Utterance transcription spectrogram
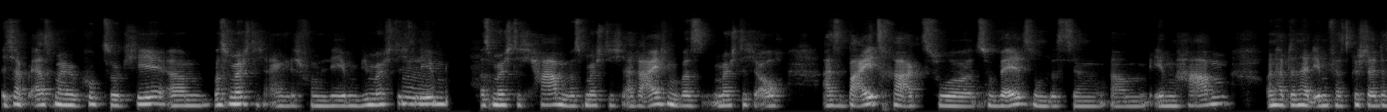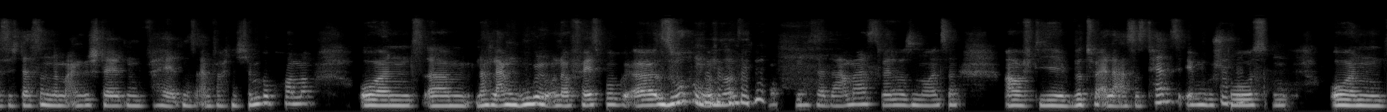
Ich habe erstmal geguckt, so, okay, ähm, was möchte ich eigentlich vom Leben? Wie möchte ich mhm. leben? Was möchte ich haben? Was möchte ich erreichen? Was möchte ich auch als Beitrag zur, zur Welt so ein bisschen ähm, eben haben und habe dann halt eben festgestellt, dass ich das in einem Angestelltenverhältnis einfach nicht hinbekomme. Und ähm, nach langem Google und auf Facebook äh, suchen und sonst bin ich ja damals, 2019, auf die virtuelle Assistenz eben gestoßen und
